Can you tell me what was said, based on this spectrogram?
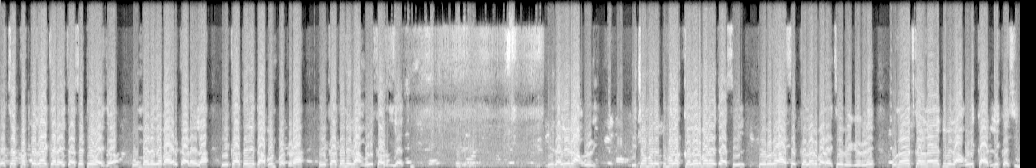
याच्यात फक्त काय करायचं असं ठेवायचं उंबरठ्याच्या बाहेर काढायला. एका हाताने दाबून पकडा एका हाताने रांगोळी काढून घ्यायची ही झाली रांगोळी. हिच्यामध्ये तुम्हाला कलर भरायचा असेल ते बघा असे कलर भरायचे वेगवेगळे. पुन्हाच करणाऱ्या तुम्ही रांगोळी काढली कशी.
